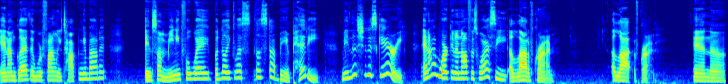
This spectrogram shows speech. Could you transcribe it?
And I'm glad that we're finally talking about it in some meaningful way, but like let's let's stop being petty. I mean, this shit is scary. And I work in an office where I see a lot of crime. A lot of crime. And uh,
